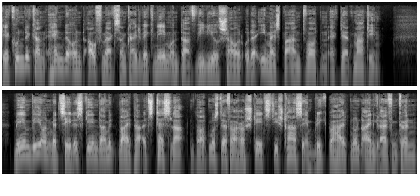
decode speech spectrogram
Der Kunde kann Hände und Aufmerksamkeit wegnehmen und darf Videos schauen oder E-Mails beantworten, erklärt Martin. BMW und Mercedes gehen damit weiter als Tesla. Dort muss der Fahrer stets die Straße im Blick behalten und eingreifen können.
